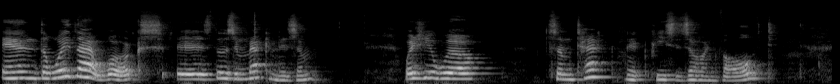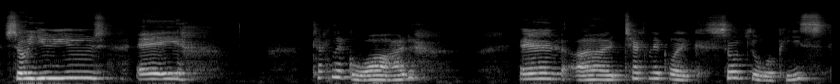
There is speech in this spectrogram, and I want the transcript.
And the way that works is there's a mechanism right here where some Technic pieces are involved. So you use a Technic rod and a Technic like circular piece.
